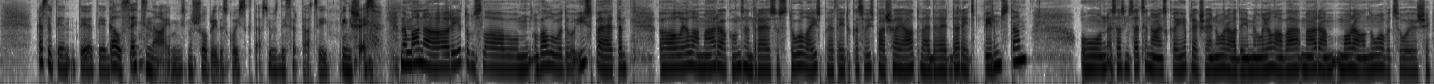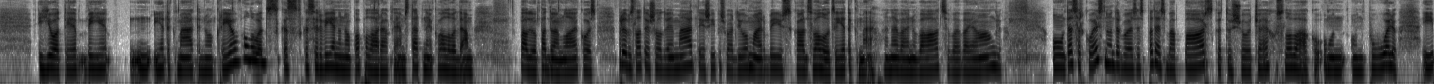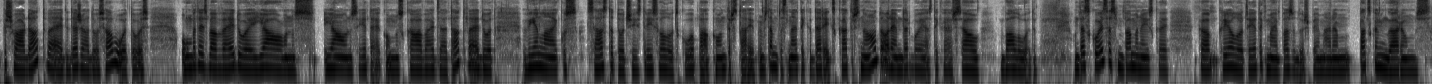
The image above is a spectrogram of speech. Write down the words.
Kas ir tie, tie, tie gala secinājumi, vismaz šobrīd, uz ko izskatās jūsu disertācija finišēs? Nu, manā rietumslāvu valodu izpēte uh, lielā mērā koncentrējas uz to, lai izpētītu, kas vispār šajā atveidē ir darīts pirms tam. Un es esmu secinājis, ka iepriekšējie norādījumi lielā mērā morāli novecojuši, jo tie bija ietekmēti no krievu valodas, kas, kas ir viena no populārākajām starpnieku valodām. Padomu laikos. Protams, latviešu valoda vienmēr tieši īpašvārdu jomā ir bijusi kādas valodas ietekmē, vai, ne, vai nu vācu vai, vai angļu. Un tas, ar ko es nodarbojos, es patiesībā pārskatu šo čehu, slovāku un, un poļu īpašvārdu atveidi dažādos avotos, un patiesībā veidoju jaunus, jaunus ieteikumus, kā vajadzētu atveidot, vienlaikus sastatot šīs trīs valodas kopā, kontrastā. Jo pirms tam tas netika darīts. Katrs no autoriem darbojās tikai ar savu valodu. Un tas, ko es esmu pamanījis, ka, ka krievlots ietekmē pazuduši, piemēram, pats kaņu garums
